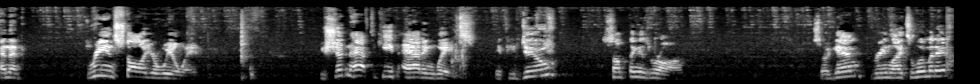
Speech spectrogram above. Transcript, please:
And then reinstall your wheel weight. You shouldn't have to keep adding weights. If you do, something is wrong. So again, green light's illuminated,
